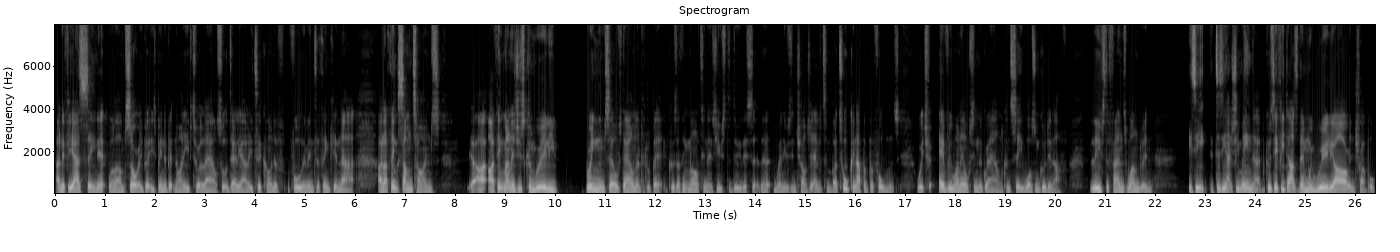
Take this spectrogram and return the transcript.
And if he has seen it, well, I'm sorry, but he's been a bit naive to allow sort of Dele Alli to kind of fool him into thinking that. And I think sometimes, I, I think managers can really bring themselves down a little bit because I think Martinez used to do this at when he was in charge at Everton by talking up a performance which everyone else in the ground can see wasn't good enough, leaves the fans wondering. Is he? Does he actually mean that? Because if he does, then we really are in trouble.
